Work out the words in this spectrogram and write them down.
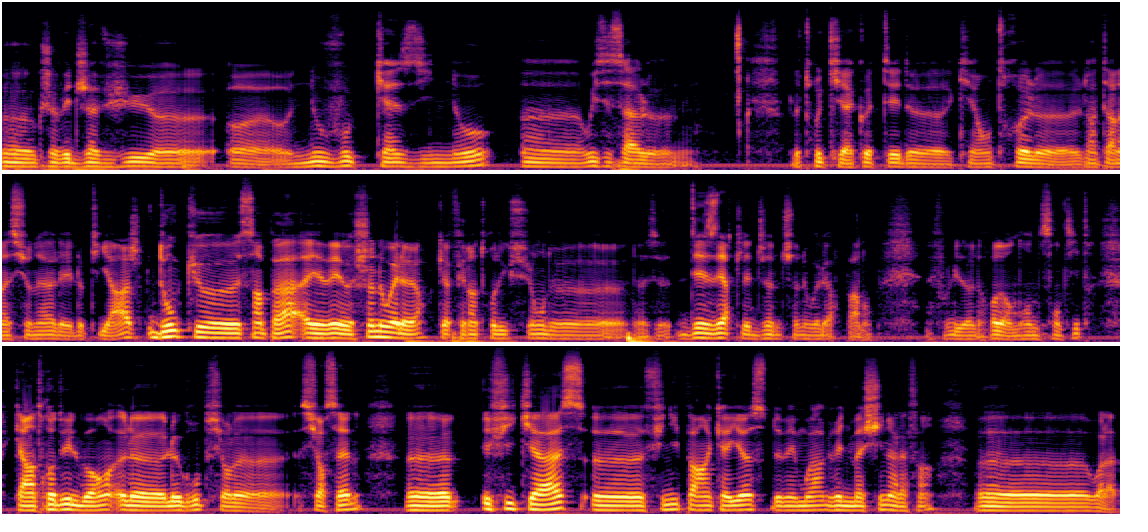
que j'avais déjà vu au Nouveau Casino. oui, c'est ça, le, le truc qui est à côté de, qui est entre l'international et le petit garage. Donc euh, sympa. Il y avait euh, Sean Weller qui a fait l'introduction de, de, Desert Legend Sean Weller, pardon. Il faut lui redonner son titre, qui a introduit le, le, groupe sur le sur scène. Euh, efficace, fini par un chaos de mémoire Green Machine à la fin. voilà.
